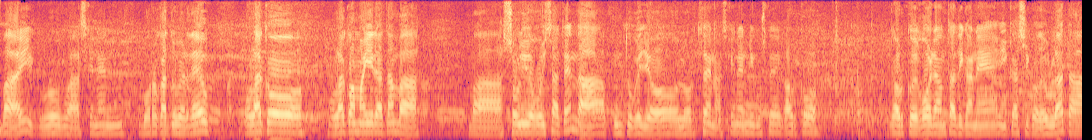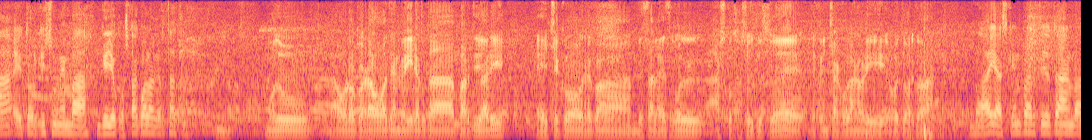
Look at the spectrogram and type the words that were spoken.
Bai, gu ba, azkenen borrokatu berdeu, olako, olako amaieratan ba, ba, solido izaten da puntu gehiago lortzen. Azkenen nik uste gaurko gaurko egoera ontatik ikasiko deula eta etorkizunen ba, gehiago kostakoa gertatu. Modu ba, orokorrago batean begiratuta partiduari, etxeko aurrekoan bezala ez, gol asko jaso dituzue, defentsako lan hori hobetu beharko da. Bai, azken partidutan ba,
